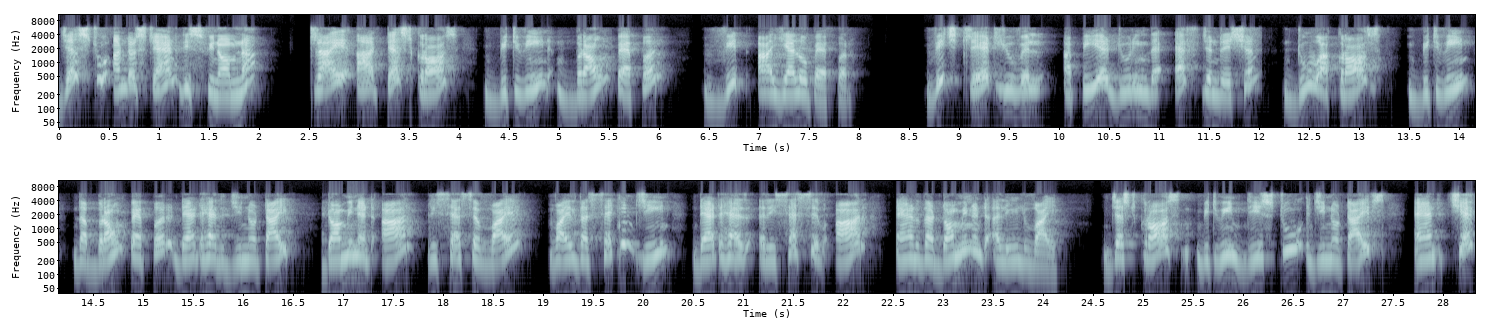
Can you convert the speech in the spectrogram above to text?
Just to understand this phenomena try a test cross between brown pepper with a yellow pepper which trait you will appear during the f generation do a cross between the brown pepper that has genotype dominant r recessive y while the second gene that has recessive R and the dominant allele Y. just cross between these two genotypes and check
